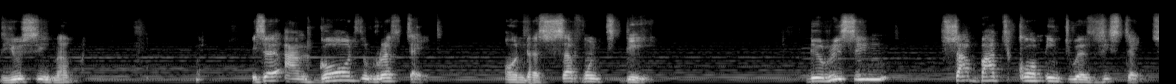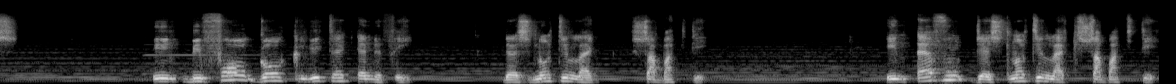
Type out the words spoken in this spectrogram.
Do you see now? He said, and God rested on the seventh day. The reason Shabbat come into existence in before God created anything, there's nothing like Sabbath day. In heaven, there's nothing like Sabbath day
